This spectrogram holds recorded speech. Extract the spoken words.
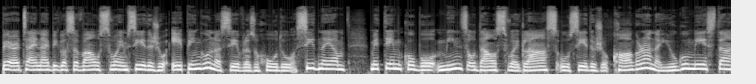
Perrotaj naj bi glasoval v svojem sedežu Epingu na severozahodu Sidneja, medtem ko bo Minz oddal svoj glas v sedežu Kogara na jugu mesta,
